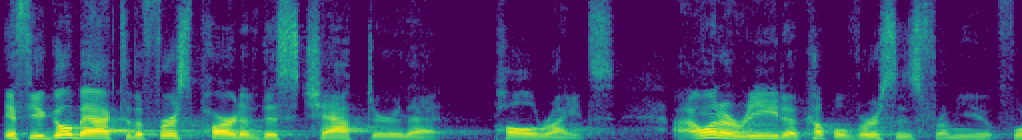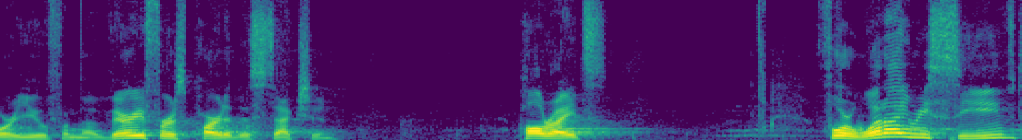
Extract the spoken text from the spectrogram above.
If you go back to the first part of this chapter that Paul writes, I want to read a couple verses from you, for you from the very first part of this section. Paul writes, For what I received,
